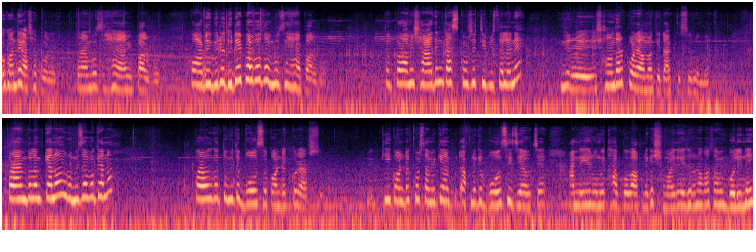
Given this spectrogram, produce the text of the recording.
ওখান থেকে আসার পরে পরে আমি বলছি হ্যাঁ আমি পারব। অডিও ভিডিও দুটোই পারব, তো আমি বলছি হ্যাঁ পারব। তারপর আমি সারাদিন কাজ করছি টিভি চ্যানেলে। সন্ধ্যার পরে আমাকে ডাকতেছে রুমে পরে আমি বললাম, কেন? রুমে যাব কেন? পরে তুমি তো বলছো কন্ট্যাক্ট করে আসছো। কি কন্ট্যাক্ট করছ? আমি কি আপনাকে বলছি যে হচ্ছে আমি এই রুমে থাকব বা আপনাকে সময় দেবো? এই ধরনের কথা আমি বলি নাই।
